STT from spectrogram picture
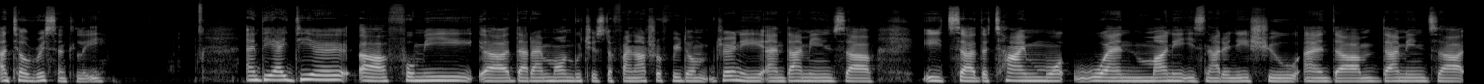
until recently. And the idea uh, for me uh, that I'm on, which is the financial freedom journey, and that means uh, it's uh, the time w- when money is not an issue, and um, that means uh,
